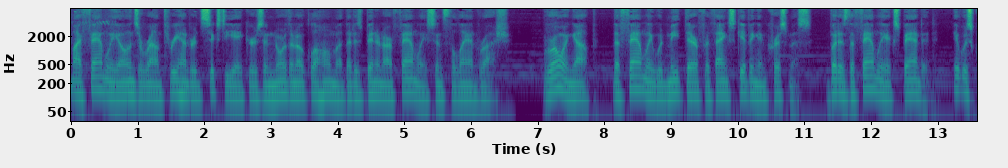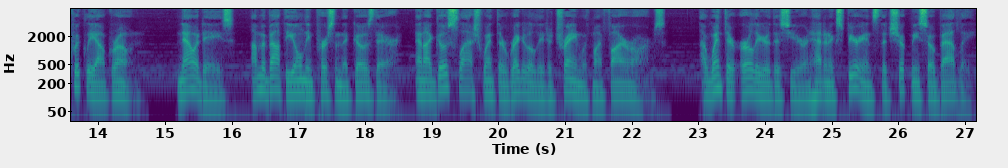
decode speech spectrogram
My family owns around 360 acres in northern Oklahoma that has been in our family since the land rush. Growing up, the family would meet there for Thanksgiving and Christmas, but as the family expanded, it was quickly outgrown. Nowadays, I'm about the only person that goes there, and I go slash went there regularly to train with my firearms. I went there earlier this year and had an experience that shook me so badly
